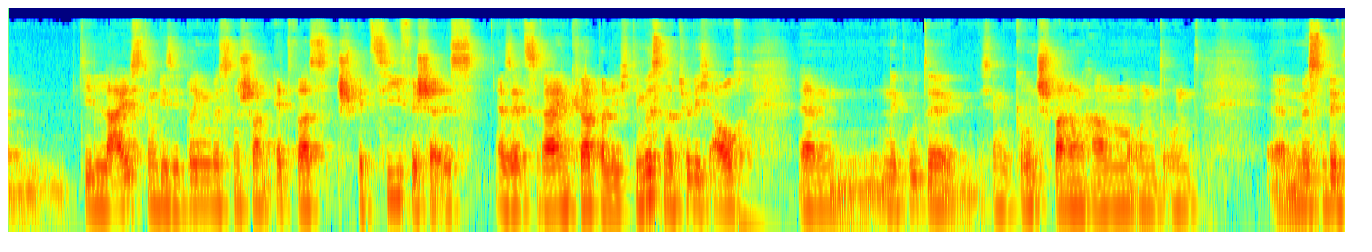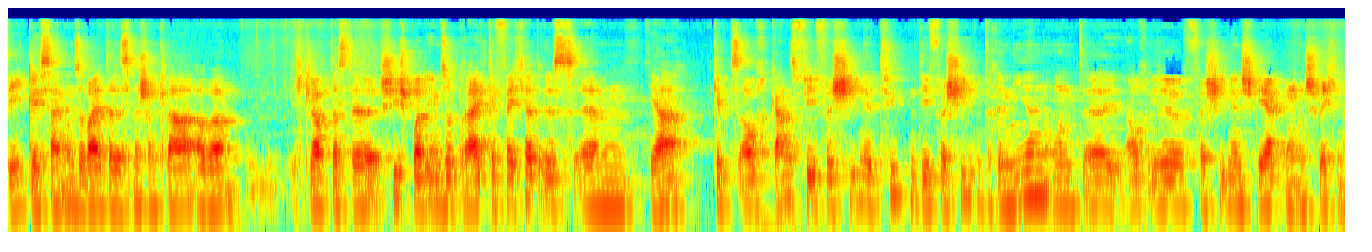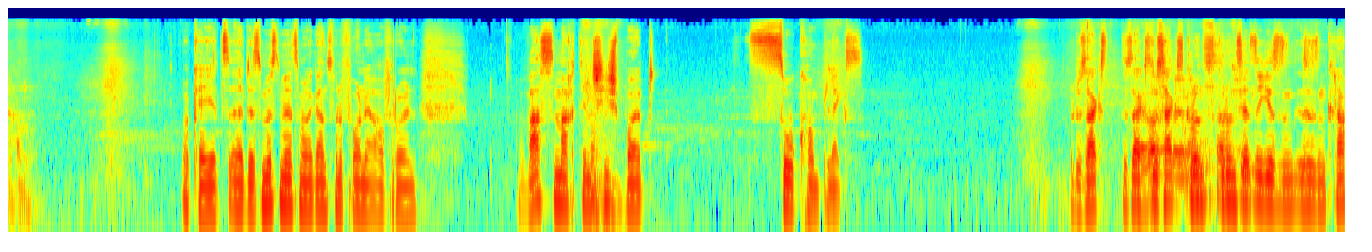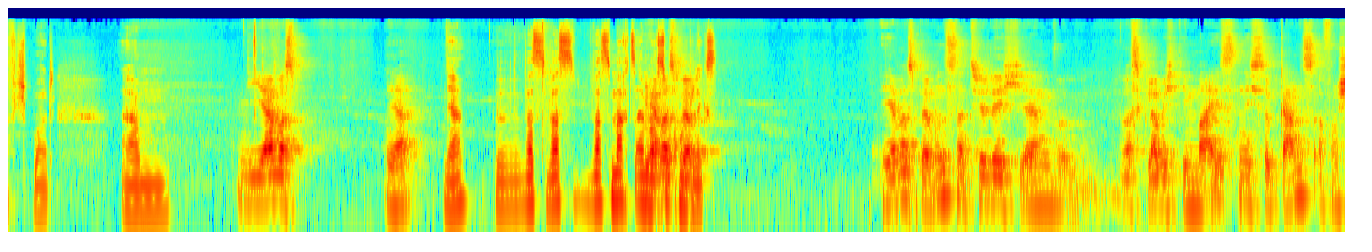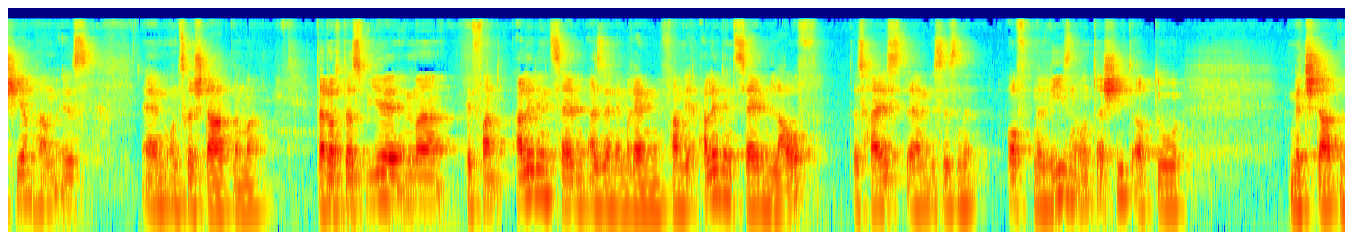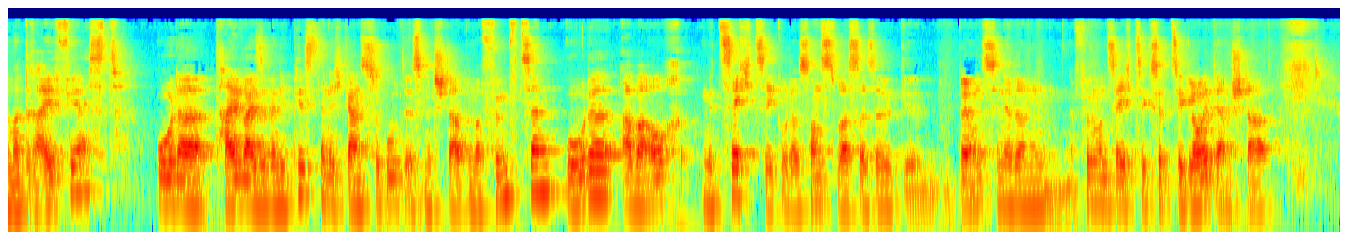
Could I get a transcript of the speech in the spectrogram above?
die Leistung, die sie bringen müssen, schon etwas spezifischer ist. Also jetzt rein körperlich. Die müssen natürlich auch ähm, eine gute ich sage, Grundspannung haben und, und äh, müssen beweglich sein und so weiter, das ist mir schon klar. Aber ich glaube, dass der Skisport eben so breit gefächert ist, ähm, ja, gibt es auch ganz viele verschiedene Typen, die verschieden trainieren und äh, auch ihre verschiedenen Stärken und Schwächen haben. Okay, jetzt, äh, das müssen wir jetzt mal ganz von vorne aufrollen. Was macht den Skisport so komplex? Du sagst, du sagst, ja, du sagst grund, grundsätzlich ist es, ist es ein Kraftsport. Ähm, ja, was. Ja. Ja. Was, was, was macht es einfach ja, so komplex? Ja, was bei uns natürlich, ähm, was glaube ich die meisten nicht so ganz auf dem Schirm haben, ist ähm, unsere Startnummer. Dadurch, dass wir immer, wir fahren alle denselben, also in dem Rennen fahren wir alle denselben Lauf. Das heißt, ähm, es ist eine, oft ein Riesenunterschied, ob du mit Startnummer 3 fährst oder teilweise, wenn die Piste nicht ganz so gut ist, mit Startnummer 15 oder aber auch mit 60 oder sonst was. Also bei uns sind ja dann 65, 70 Leute am Start.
